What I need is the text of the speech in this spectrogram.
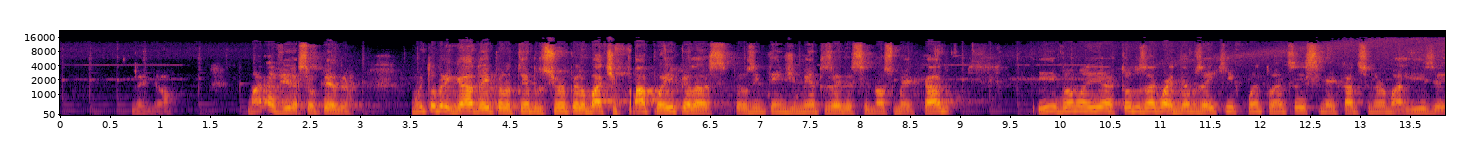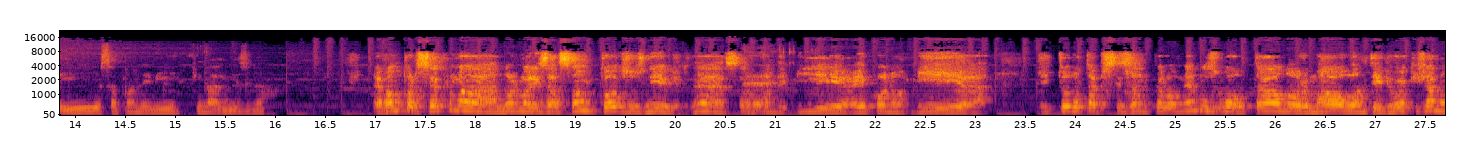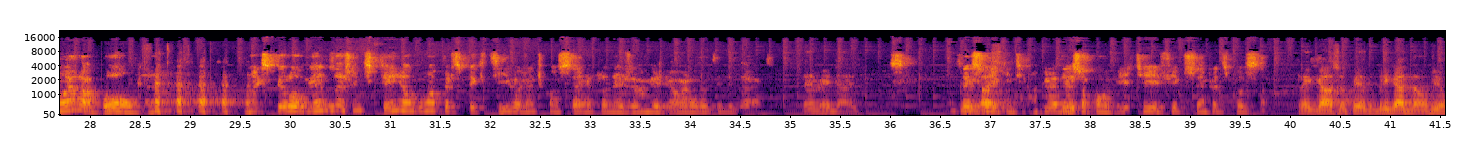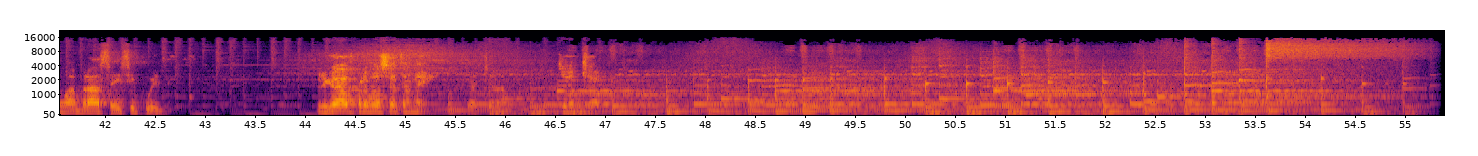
Legal. Maravilha, seu Pedro. Muito obrigado aí pelo tempo do senhor, pelo bate-papo aí, pelas, pelos entendimentos aí desse nosso mercado. E vamos aí, todos aguardamos aí que quanto antes esse mercado se normalize aí e essa pandemia finalize, né? É, vamos torcer para uma normalização em todos os níveis, né? Essa é. pandemia, a economia, e tudo está precisando pelo menos voltar ao normal anterior, que já não era bom, né? Mas pelo menos a gente tem alguma perspectiva, a gente consegue planejar melhor as atividades. É verdade. Então é isso aí, Quintino. Agradeço o convite e fico sempre à disposição. Legal, seu Pedro. Obrigadão, viu? Um abraço aí, se cuida. Obrigado para você também. Tchau, tchau. Tchau, tchau.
